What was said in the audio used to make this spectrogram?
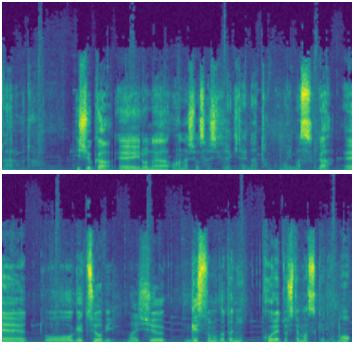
なるほど。1週間、えーいろんなお話をさせていただきたいなと思いますが、えー、と月曜日毎週ゲストの方に恒例としてますけども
